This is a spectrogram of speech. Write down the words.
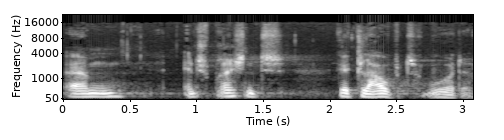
ähm, entsprechend geglaubt wurde.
